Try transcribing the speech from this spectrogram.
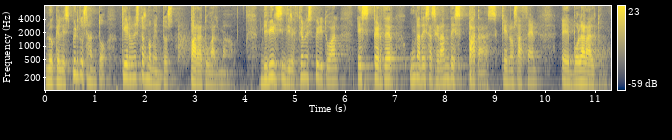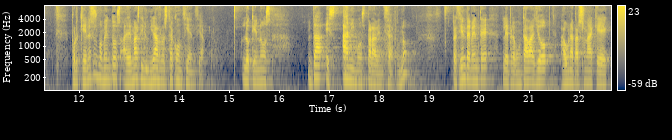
lo que el Espíritu Santo quiere en estos momentos para tu alma. Vivir sin dirección espiritual es perder una de esas grandes patas que nos hacen eh, volar alto porque en esos momentos, además de iluminar nuestra conciencia, lo que nos da es ánimos para vencer, ¿no? Recientemente le preguntaba yo a una persona que,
